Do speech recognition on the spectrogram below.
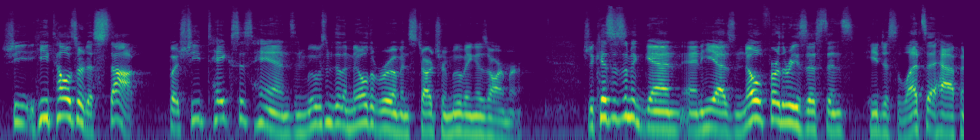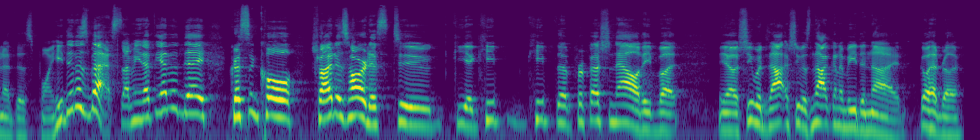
she he tells her to stop, but she takes his hands and moves him to the middle of the room and starts removing his armor. She kisses him again, and he has no further resistance. He just lets it happen at this point. He did his best. I mean, at the end of the day, Criston Cole tried his hardest to keep keep the professionality, but you know she would not. She was not going to be denied. Go ahead, brother.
